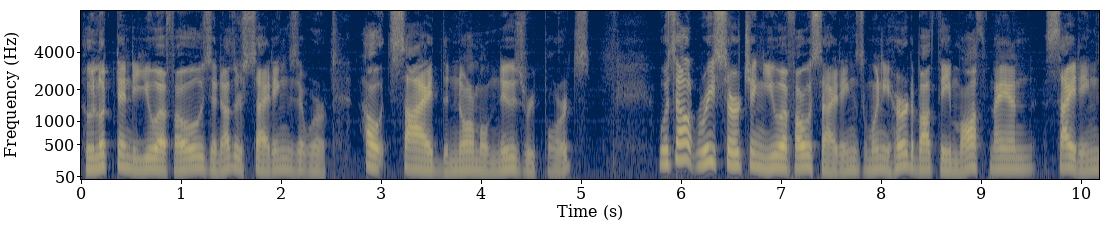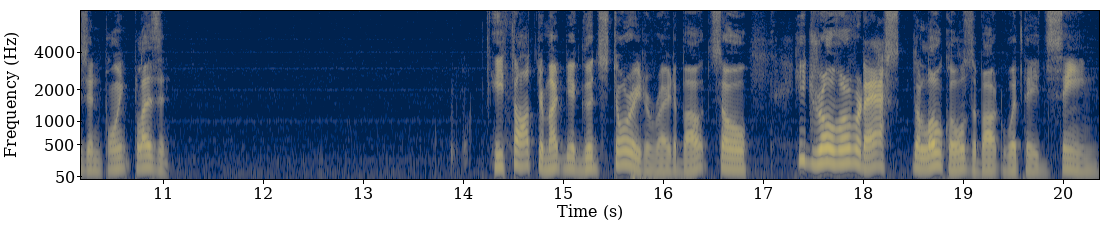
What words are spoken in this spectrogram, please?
who looked into UFOs and other sightings that were outside the normal news reports, was out researching UFO sightings when he heard about the Mothman sightings in Point Pleasant. He thought there might be a good story to write about, so he drove over to ask the locals about what they'd seen.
